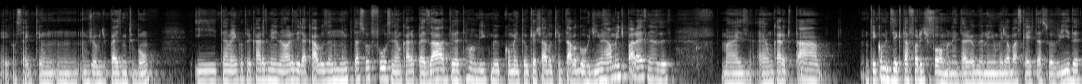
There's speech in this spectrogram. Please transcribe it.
Ele consegue ter um, um, um, jogo de pés muito bom. E também contra caras menores ele acaba usando muito da sua força, né? Um cara pesado, teve até um amigo meu que comentou que achava que ele tava gordinho, realmente parece, né, às vezes. Mas é um cara que tá não tem como dizer que tá fora de forma, né? Tá jogando aí o melhor basquete da sua vida.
